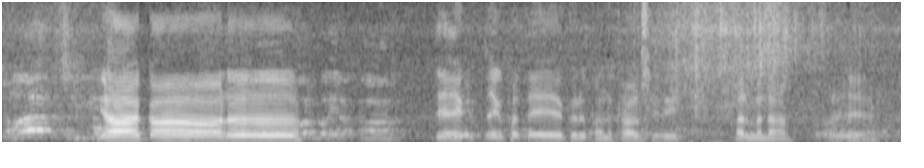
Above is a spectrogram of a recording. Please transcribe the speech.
ਸਤਿ ਸ੍ਰੀ ਅਕਾਲ। ਕਿਆ ਕਾਲ? ਹੋਰ ਬੜੇ ਅਕਾਲ। ਦੇਖ ਦੇਖ ਫਤਿਹ ਗੁਰੂ ਪੰਥ ਖਾਲਸੇ ਦੀ ਹਰਮੰਦਾਂ ਫਤਿਹ।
